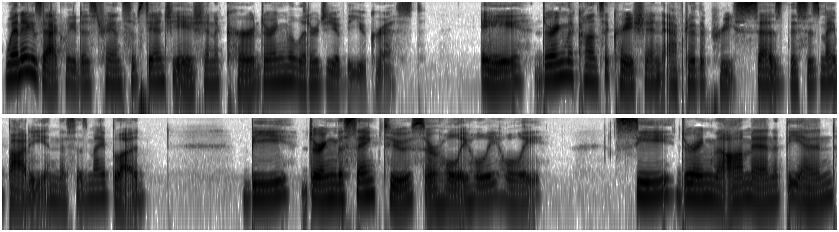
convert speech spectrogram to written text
When exactly does transubstantiation occur during the liturgy of the Eucharist? A. During the consecration after the priest says, This is my body and this is my blood. B. During the Sanctus or Holy, Holy, Holy. C. During the Amen at the end.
